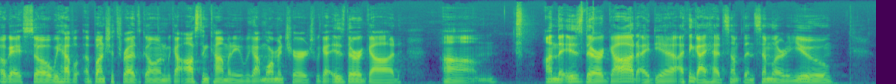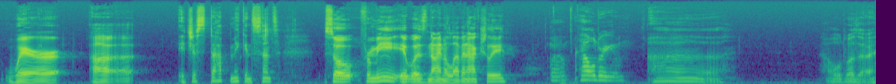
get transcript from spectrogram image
okay, so we have a bunch of threads going. We got Austin comedy, we got Mormon church, we got is there a God? Um, on the is there a God idea, I think I had something similar to you where uh it just stopped making sense. So for me it was 9/11 actually. Well, how old were you? Uh how old was I?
